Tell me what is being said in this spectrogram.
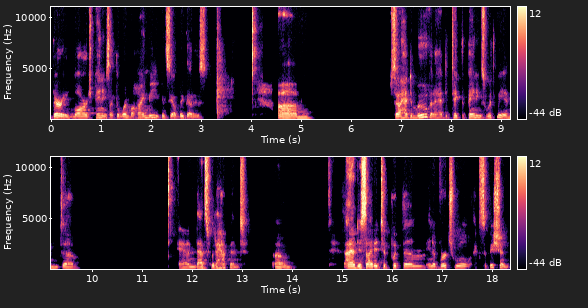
very large paintings, like the one behind me. You can see how big that is. Um, so I had to move, and I had to take the paintings with me, and uh, and that's what happened. Um, I decided to put them in a virtual exhibition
